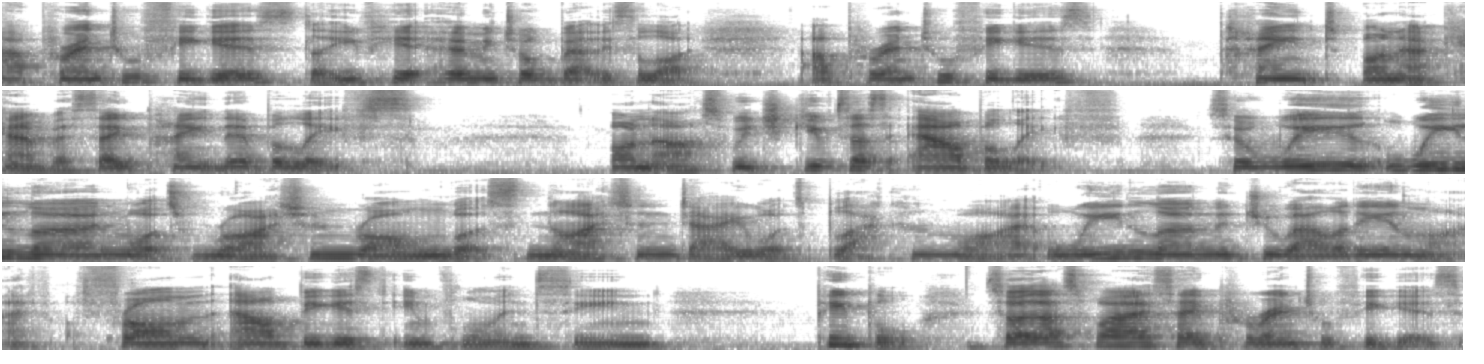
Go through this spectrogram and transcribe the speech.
Our parental figures, like you've heard me talk about this a lot, our parental figures paint on our canvas. They paint their beliefs on us, which gives us our belief. So we we learn what's right and wrong, what's night and day, what's black and white. We learn the duality in life from our biggest influencing people. So that's why I say parental figures.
